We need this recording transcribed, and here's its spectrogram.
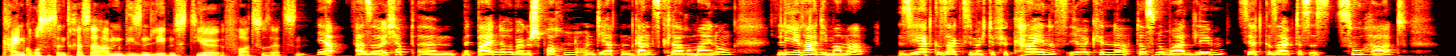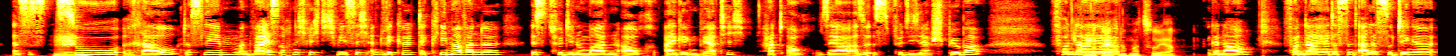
kein großes Interesse haben, diesen Lebensstil fortzusetzen? Ja, also ich habe ähm, mit beiden darüber gesprochen und die hatten ganz klare Meinung. Lira, die Mama, sie hat gesagt, sie möchte für keines ihrer Kinder das Nomadenleben. Sie hat gesagt, das ist zu hart. Es ist hm. zu rau, das Leben. Man weiß auch nicht richtig, wie es sich entwickelt. Der Klimawandel ist für die Nomaden auch allgegenwärtig, hat auch sehr, also ist für die sehr spürbar. Von Kommen daher. Gleich nochmal zu, ja. Genau. Von daher, das sind alles so Dinge,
